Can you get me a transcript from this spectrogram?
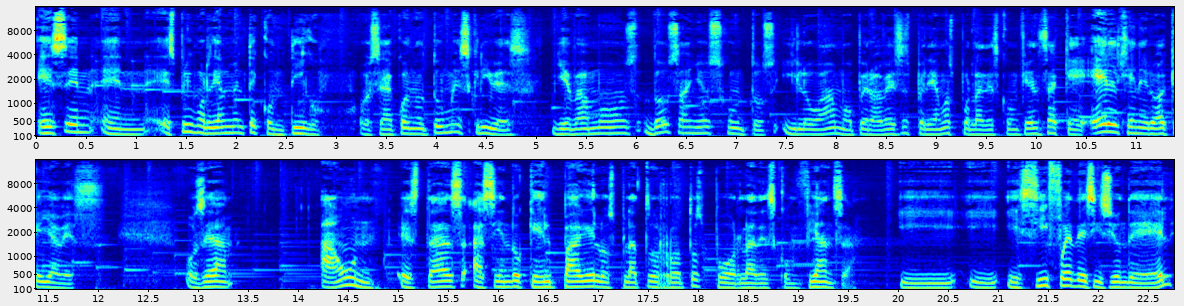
es, en, es primordialmente contigo. O sea, cuando tú me escribes, llevamos dos años juntos y lo amo, pero a veces peleamos por la desconfianza que él generó aquella vez. O sea, aún estás haciendo que él pague los platos rotos por la desconfianza. Y, y, sí fue decisión de él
